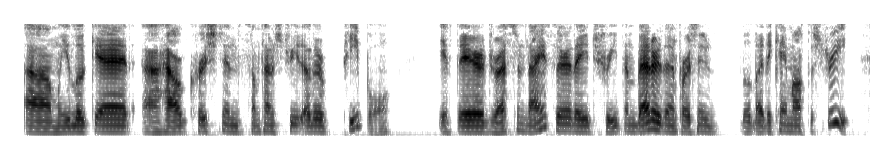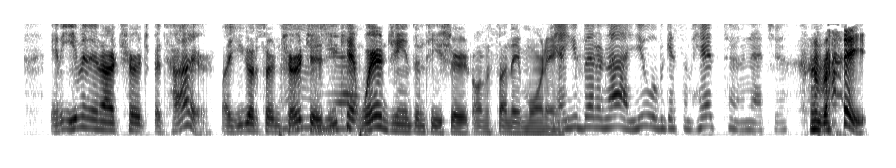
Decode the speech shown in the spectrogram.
Um, when you look at uh, how Christians sometimes treat other people, if they're dressed nicer, they treat them better than a person who looked like they came off the street and even in our church attire, like you go to certain mm, churches, mm, yeah. you can't wear jeans and t-shirt on a Sunday morning. Yeah, you better not. You will get some heads turning at you. right,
